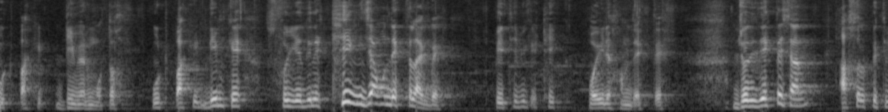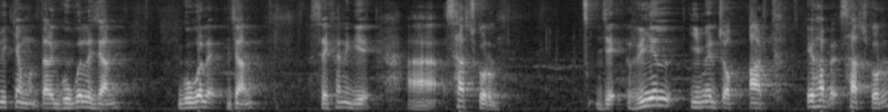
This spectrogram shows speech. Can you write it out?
উট পাখির ডিমের মতো। উট পাখির ডিমকে শুইয়ে দিলে ঠিক যেমন দেখতে লাগবে, পৃথিবীকে ঠিক ওই রকম দেখতে। যদি দেখতে চান, আসল পৃথিবী কেমন তারা গুগলে যান। গুগলে যান। সেখানে গিয়ে সার্চ করুন যে রিয়েল ইমেজ অফ আর্থ এভাবে সার্চ করুন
